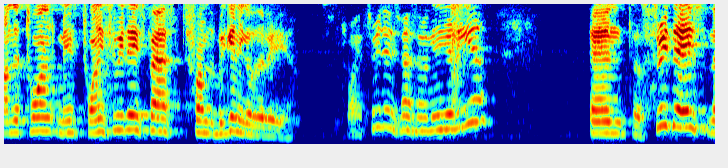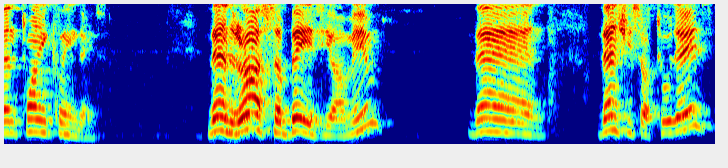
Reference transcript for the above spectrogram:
On the 20 means 23 days passed from the beginning of the year. 23 days passed from the beginning of the year. And three days, then 20 clean days. Then Rasa Beis Yamim. Then then she saw two days.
